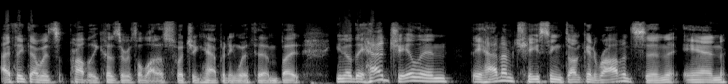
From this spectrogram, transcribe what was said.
I think that was probably because there was a lot of switching happening with him. But you know they had Jaylen, they had him chasing Duncan Robinson, and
